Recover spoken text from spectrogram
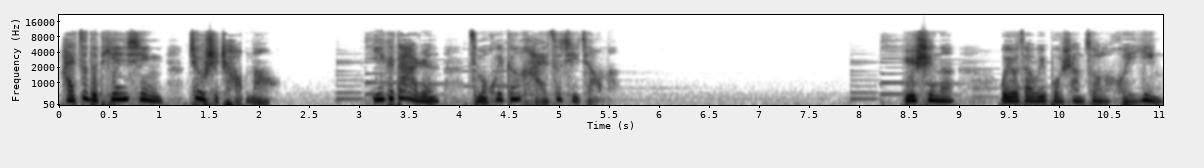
孩子的天性就是吵闹，一个大人怎么会跟孩子计较呢？于是呢。我又在微博上做了回应。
